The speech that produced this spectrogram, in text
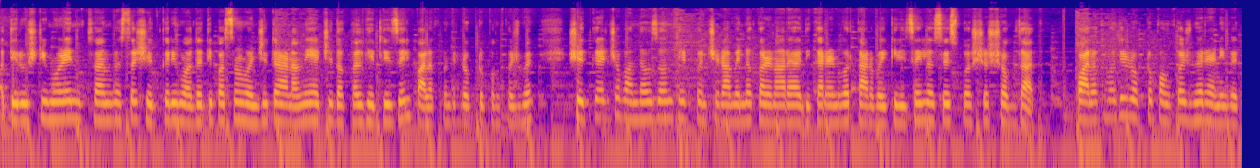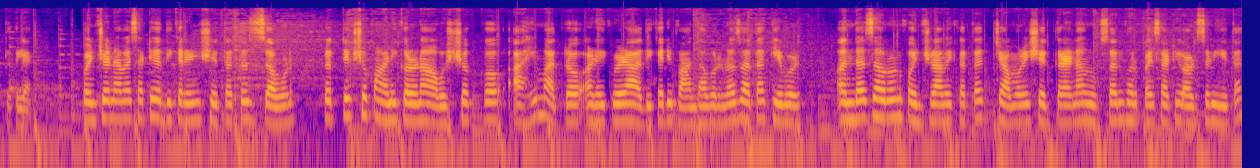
अतिवृष्टीमुळे नुकसानग्रस्त शेतकरी मदतीपासून वंचित राहणार नाही याची दखल घेतली जाईल पालकमंत्री डॉक्टर पंकज भैर शेतकऱ्यांच्या बांधावर जाऊन थेट पंचनामे न करणाऱ्या अधिकाऱ्यांवर कारवाई केली जाईल असे स्पष्ट शब्दात पालकमंत्री डॉक्टर पंकज भैर यांनी व्यक्त केले आहे पंचनाम्यासाठी अधिकाऱ्यांनी शेतातच जाऊन प्रत्यक्ष पाहणी करणं आवश्यक आहे. मात्र अनेक वेळा अधिकारी बांधावर न जाता केवळ अंदाजावरून पंचनामे करतात ज्यामुळे शेतकऱ्यांना नुकसान भरपाईसाठी अडचणी येतात.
